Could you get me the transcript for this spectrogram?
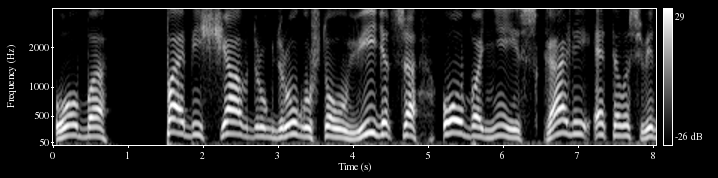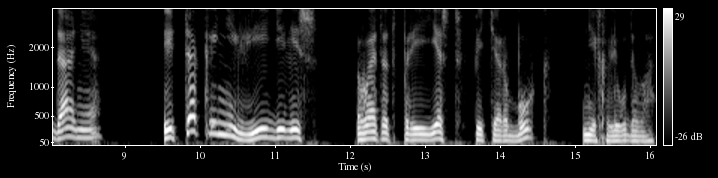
оба, пообещав друг другу, что увидятся, оба не искали этого свидания и так и не виделись в этот приезд в Петербург Нехлюдова.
